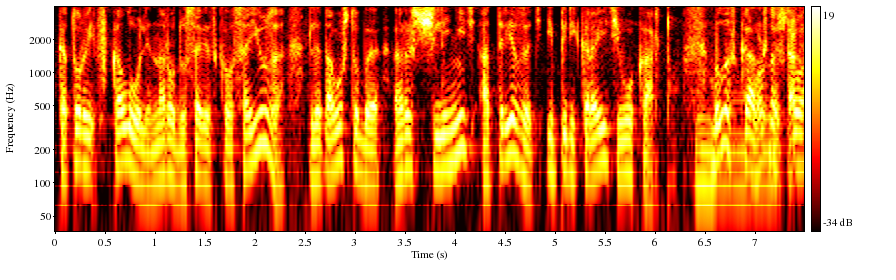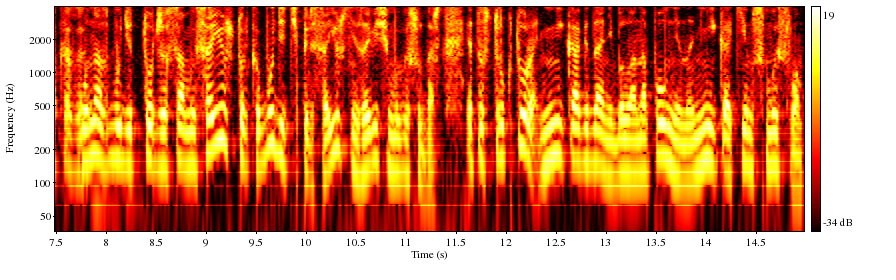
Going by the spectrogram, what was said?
который вкололи народу Советского Союза для того, чтобы расчленить, отрезать и перекроить его карту. Ну, было сказано, что у нас будет тот же самый союз, только будет теперь союз независимых государств. Эта структура никогда не была наполнена никаким смыслом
